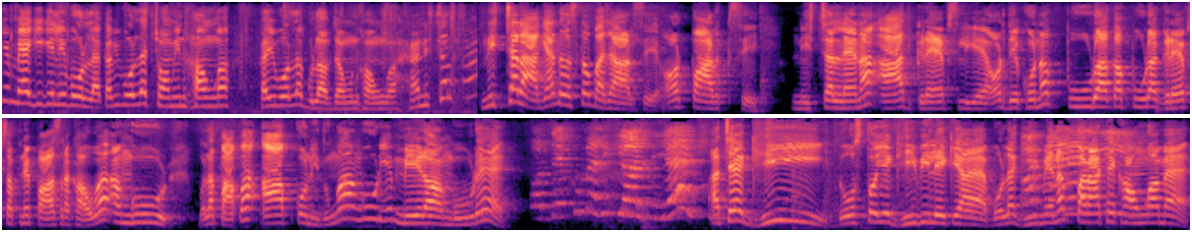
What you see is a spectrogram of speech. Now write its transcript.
ये मैगी के लिए बोल रहा है कभी बोल रहा है चाउमीन खाऊँगा कभी बोल रहा है गुलाब जामुन खाऊँगा। है निश्चल? निश्चल आ गया दोस्तों बाज़ार से और पार्क से। निश्चल ने ना आज ग्रेप्स लिए और देखो ना पूरा का पूरा ग्रेप्स अपने पास रखा हुआ है अंगूर। बोला पापा आपको नहीं दूँगा अंगूर ये मेरा अंगूर है। और देखो मैंने क्या लिया अच्छा घी। दोस्तों ये घी भी लेके आया है। बोला घी में ना पराठे खाऊँगा मैं।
